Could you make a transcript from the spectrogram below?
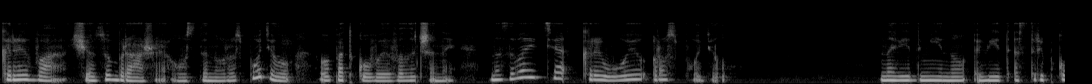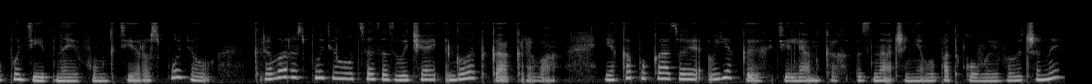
Крива, що зображує густину розподілу випадкової величини, називається кривою розподілу. На відміну від стрибкоподібної функції розподілу, крива розподілу це зазвичай гладка крива, яка показує, в яких ділянках значення випадкової величини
